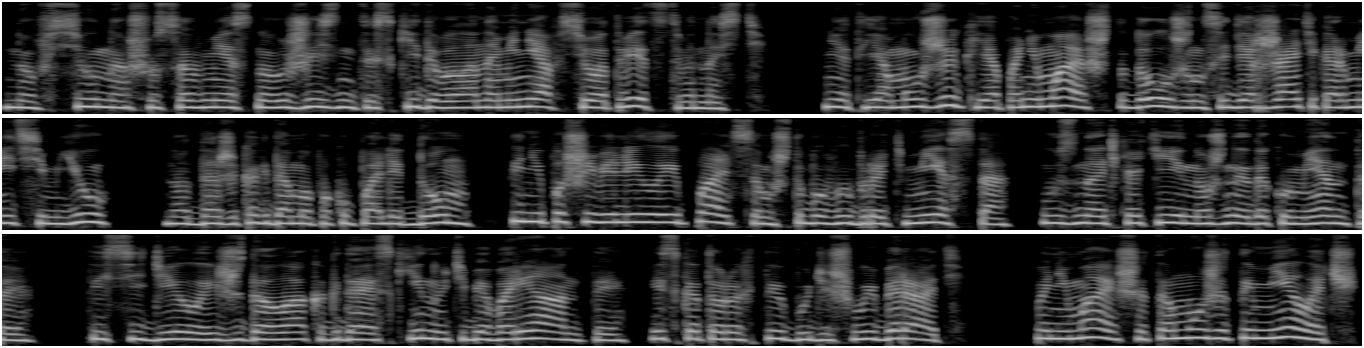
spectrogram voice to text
«Но всю нашу совместную жизнь ты скидывала на меня всю ответственность. Нет, я мужик, я понимаю, что должен содержать и кормить семью, но даже когда мы покупали дом, ты не пошевелила и пальцем, чтобы выбрать место, узнать, какие нужны документы. Ты сидела и ждала, когда я скину тебе варианты, из которых ты будешь выбирать. Понимаешь, это может и мелочь,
